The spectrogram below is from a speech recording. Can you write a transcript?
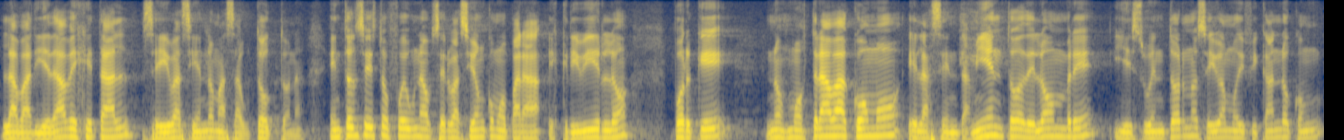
la variedad vegetal se iba haciendo más autóctona. Entonces esto fue una observación como para escribirlo, porque nos mostraba cómo el asentamiento del hombre y su entorno se iba modificando con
